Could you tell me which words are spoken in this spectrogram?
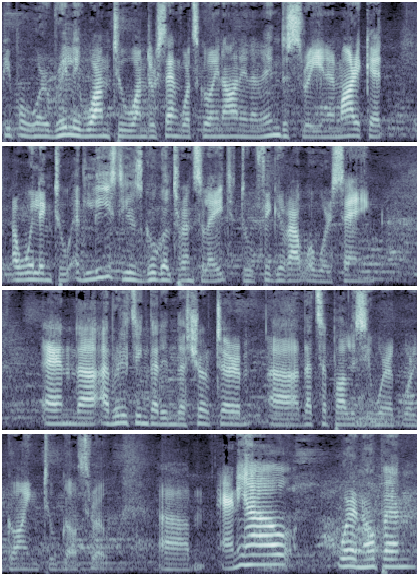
people who really want to understand what's going on in an industry, in a market, are willing to at least use Google Translate to figure out what we're saying. And uh, I really think that in the short term, uh, that's a policy we're, we're going to go through. Um, anyhow, we're an open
